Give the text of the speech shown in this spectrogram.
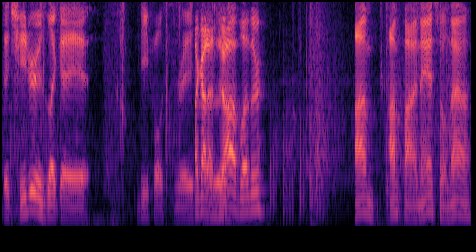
The cheater is like a default skin, right? I got a job, leather. I'm I'm financial now.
